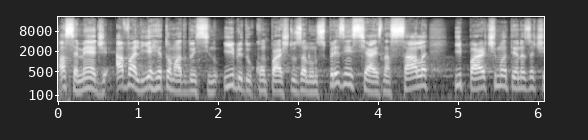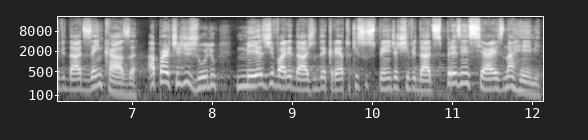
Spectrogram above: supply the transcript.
A CEMED avalia a retomada do ensino híbrido com parte dos alunos presenciais na sala e parte mantendo as atividades em casa, a partir de julho, mês de validade do decreto que suspende atividades presenciais na REME.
